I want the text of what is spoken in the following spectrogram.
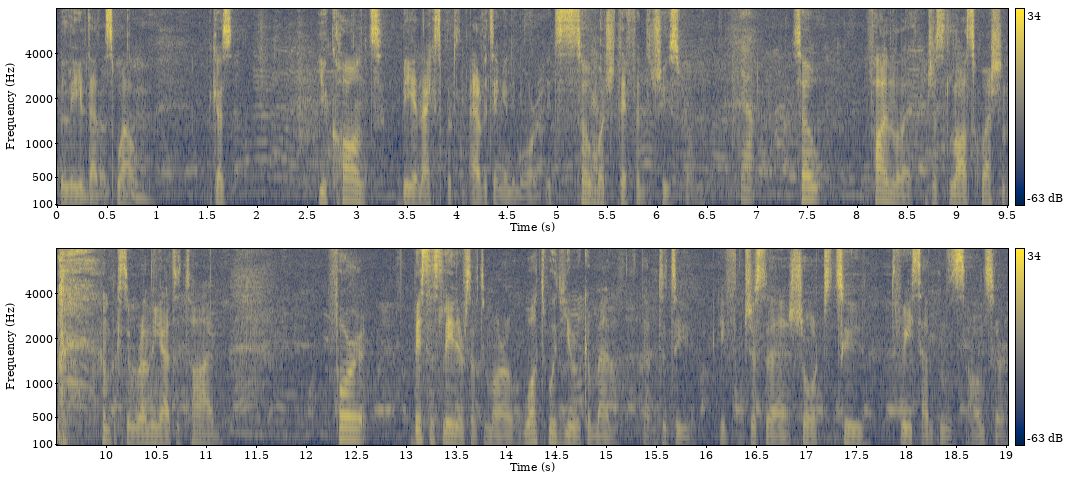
believe that as well, hmm. because you can't be an expert in everything anymore. It's so Yeah. much different to choose from. Yeah. So, finally, just last question, because we're running out of time. For business leaders of tomorrow, what would you recommend them to do? If just a short two, three sentence answer,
